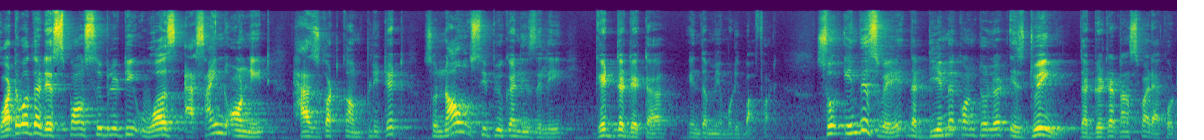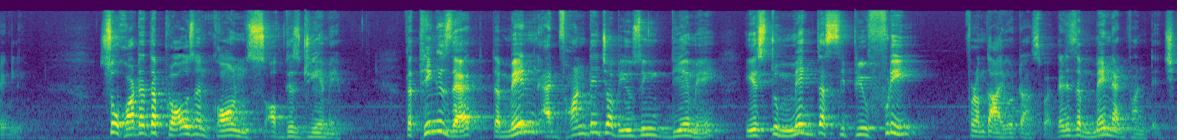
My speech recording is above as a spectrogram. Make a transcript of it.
whatever the responsibility was assigned on it has got completed. So, now CPU can easily get the data in the memory buffer. So, in this way the DMA controller is doing the data transfer accordingly. So, what are the pros and cons of this DMA? The thing is that the main advantage of using DMA is to make the CPU free from the IO transfer. That is the main advantage.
